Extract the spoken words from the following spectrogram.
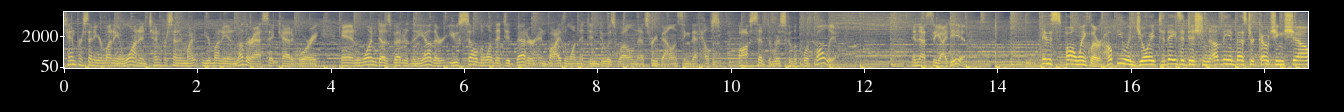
10% of your money in one and 10% of my- your money in another asset category, and one does better than the other, you sell the one that did better and buy the one that didn't do as well. And that's rebalancing that helps offset the risk of the portfolio. And that's the idea. Hey, this is Paul Winkler. Hope you enjoyed today's edition of the Investor Coaching Show.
